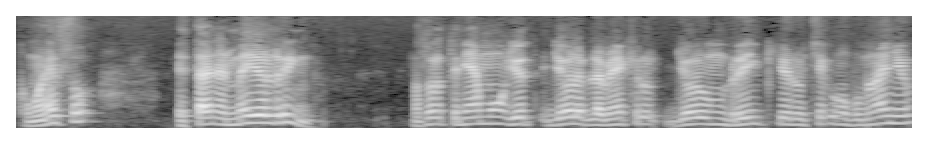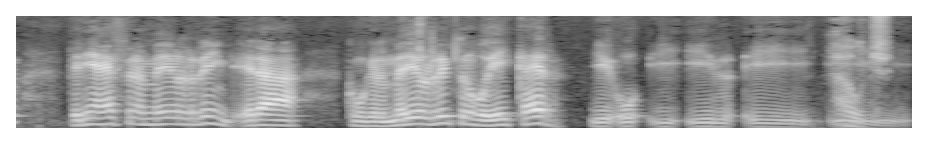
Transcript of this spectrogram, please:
Como eso, está en el medio del ring. Nosotros teníamos, yo, yo la primera vez que yo un ring que yo luché como por un año, tenía eso en el medio del ring. Era como que en el medio del ring tú no podías caer. Y, y, y, y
